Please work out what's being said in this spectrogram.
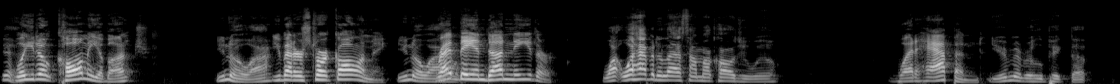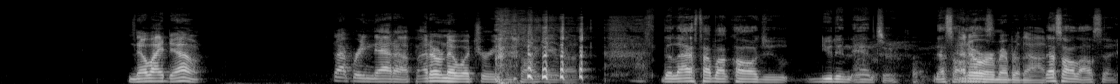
Yeah. Well, you don't call me a bunch. You know why? You better start calling me. You know why? Redban doesn't either. What, what happened the last time I called you, Will? What happened? You remember who picked up? No, I don't. Stop bringing that up. I don't know what you're even talking about. The last time I called you, you didn't answer. That's all. I don't I'll- remember that. That's all I'll say.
